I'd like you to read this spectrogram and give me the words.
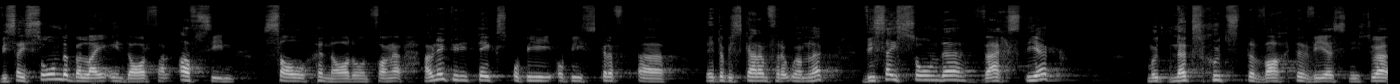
Wie sy sonde bely en daarvan afsien, sal genade ontvang. Nou, hou net hierdie teks op die op die skrif uh net op die skerm vir 'n oomblik. Wie sy sonde wegsteek, moet niks goeds te wagte wees nie. So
